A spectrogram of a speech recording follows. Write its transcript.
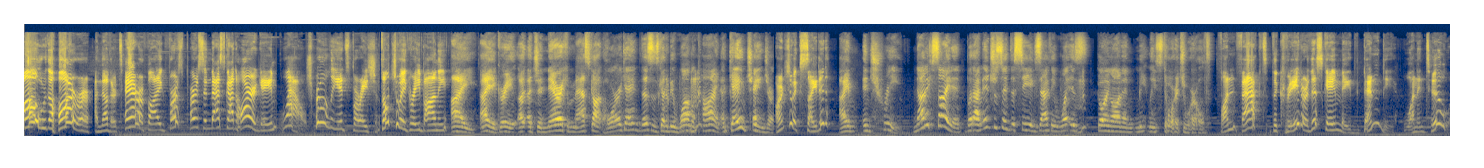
Oh, the horror! Another terrifying first-person mascot horror game. Wow, truly inspirational. Don't you agree, Bonnie? I I agree. A, a generic mascot horror game. This is gonna be one of a kind, a game changer. Aren't you excited? I'm intrigued, not excited, but I'm interested to see exactly what is going on in Meatly Storage World. Fun fact, the creator of this game made Bendy 1 and 2.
